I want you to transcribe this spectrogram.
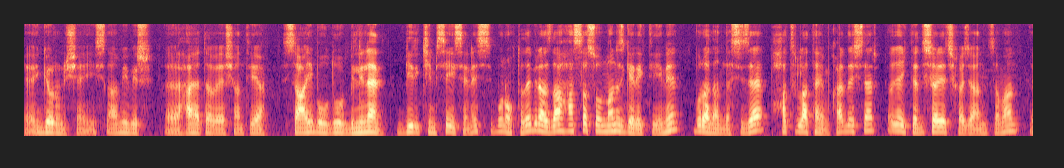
e, görünüşe, İslami bir e, hayata ve yaşantıya sahip olduğu bilinen bir kimseyseniz bu noktada biraz daha hassas olmanız gerektiğini buradan da size hatırlatayım kardeşler. Özellikle dışarıya çıkacağınız zaman e,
